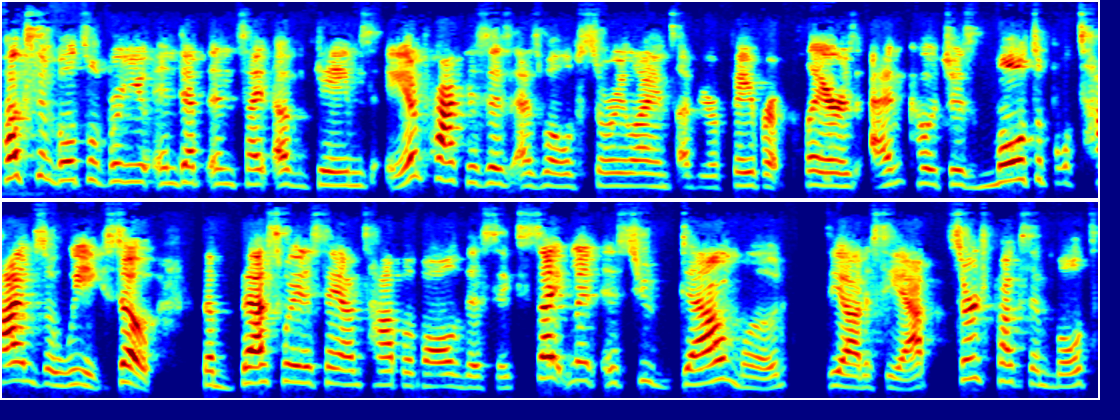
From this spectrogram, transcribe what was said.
Pucks and Bolts will bring you in depth insight of games and practices, as well as storylines of your favorite players and coaches multiple times a week. So, the best way to stay on top of all of this excitement is to download the Audacy app, search Pucks and Bolts,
